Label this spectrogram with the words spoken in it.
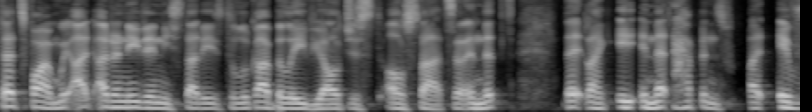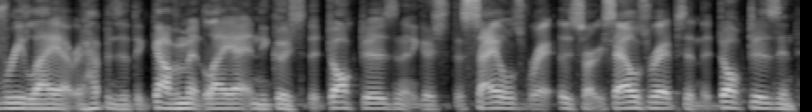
that's fine. We, I, I don't need any studies to look. I believe you. I'll just I'll start. So, and that's that like it, and that happens at every layer. It happens at the government layer, and it goes to the doctors, and then it goes to the sales rep, uh, sorry, sales reps, and the doctors, and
